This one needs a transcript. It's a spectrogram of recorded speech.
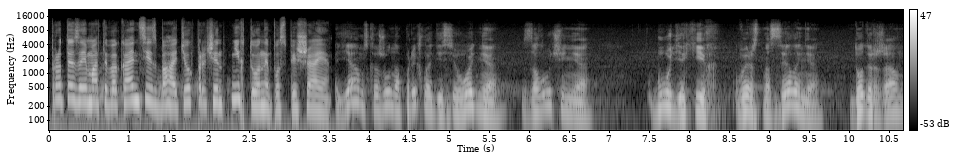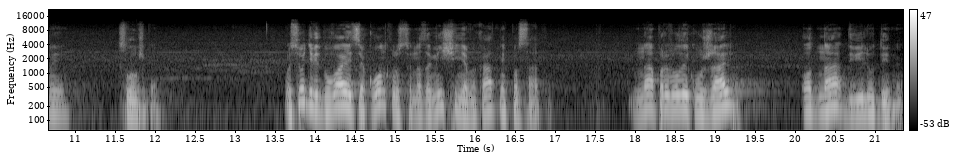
Проте займати вакансії з багатьох причин ніхто не поспішає. Я вам скажу на прикладі сьогодні залучення будь-яких верст населення до державної служби. Ось сьогодні відбуваються конкурси на заміщення вакантних посад. На превелику жаль, одна-дві людини.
